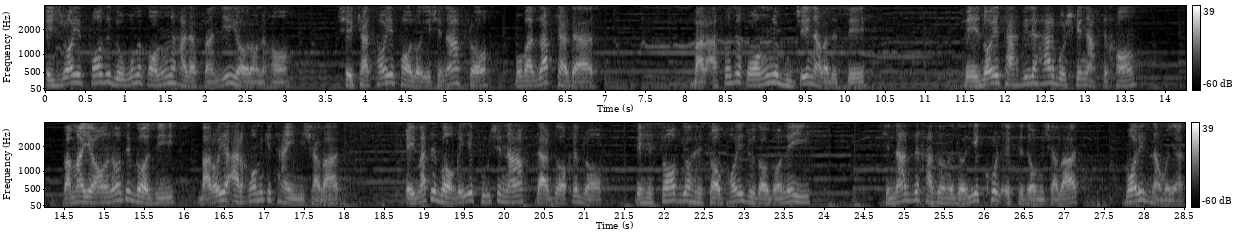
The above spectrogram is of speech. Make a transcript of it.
اجرای فاز دوم قانون هدفمندی یارانه ها شرکت های پالایش نفت را موظف کرده است بر اساس قانون بودجه 93 به ازای تحویل هر بشکه نفت خام و میعانات گازی برای ارقامی که تعیین می شود قیمت واقعی فروش نفت در داخل را به حساب یا حسابهای جداگانه ای که نزد خزانهداری کل ابتدا می شود واریز نماید.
